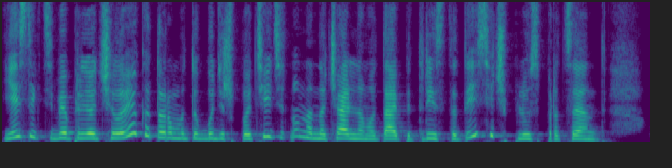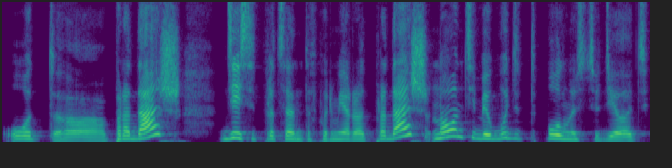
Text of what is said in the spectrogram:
Если к тебе придет человек, которому ты будешь платить, ну, на начальном этапе 300 тысяч плюс процент от э, продаж, 10%, к примеру, от продаж, но он тебе будет полностью делать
